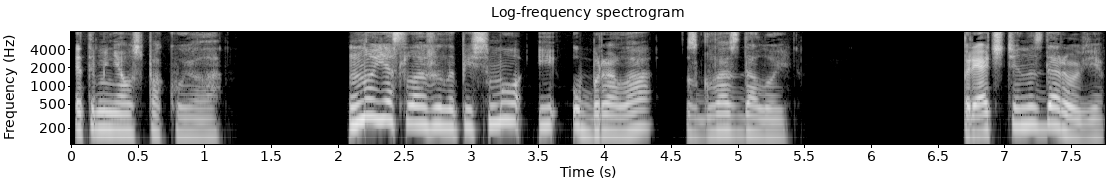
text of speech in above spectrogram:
Это меня успокоило. Но я сложила письмо и убрала с глаз долой. «Прячьте на здоровье.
